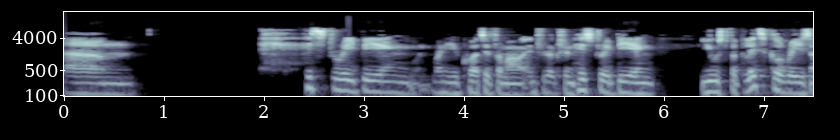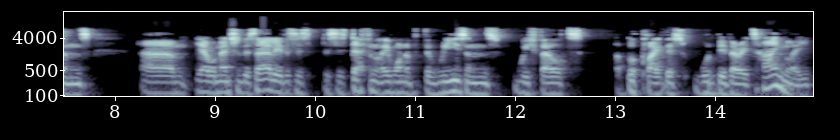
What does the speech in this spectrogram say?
um, history being when you quoted from our introduction, history being used for political reasons um, yeah, we mentioned this earlier. This is this is definitely one of the reasons we felt a book like this would be very timely.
